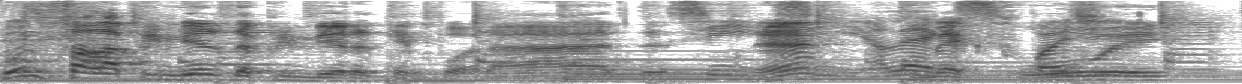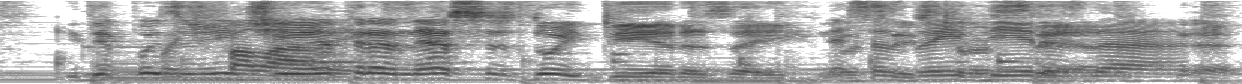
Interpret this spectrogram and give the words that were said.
Vamos falar primeiro da primeira temporada. Sim, né? sim, Alex. Como é que foi? Pode... E depois a gente falar, entra Alex. nessas doideiras aí que nessas vocês doideiras trouxeram. Da... É.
